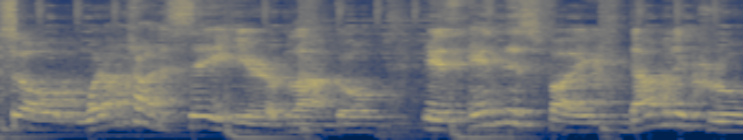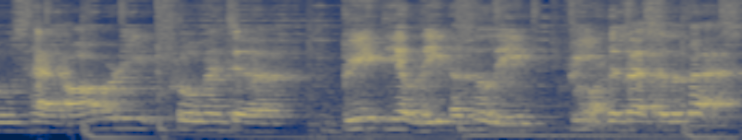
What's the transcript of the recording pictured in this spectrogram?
So what I'm trying to say here, Blanco, is in this fight, Dominick Cruz had already proven to beat the elite of the elite, beat the best of the best.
